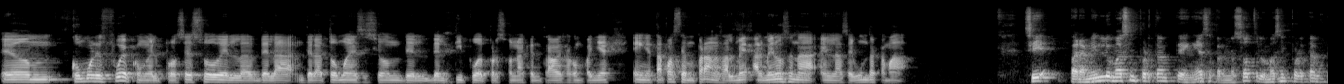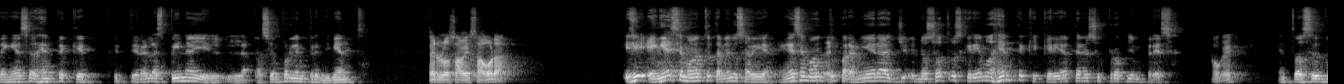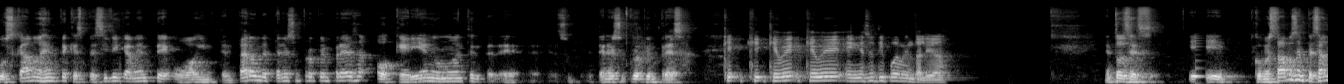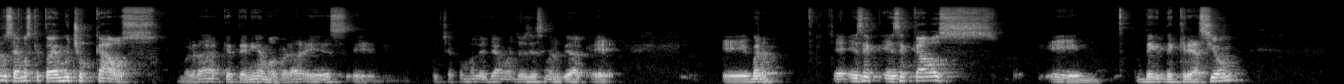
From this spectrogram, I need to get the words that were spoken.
Em, ¿Cómo les fue con el proceso de la, de la, de la toma de decisión del, del, tipo de persona que entraba a esa compañía en etapas tempranas, al, al menos en la, en la, segunda camada? Sí, para mí lo más importante en eso, para nosotros lo más importante en esa gente que, que tiene la espina y la pasión por el emprendimiento. Pero lo sabes ahora. Sí, en ese momento también lo sabía. En ese momento para mí era, nosotros queríamos gente que quería tener su propia empresa. Ok. Entonces buscamos gente que específicamente o intentaron de tener su propia empresa o querían en un momento eh, tener su propia empresa. ¿Qué, qué, ve, ¿Qué, ve, en ese tipo de mentalidad? Entonces, como estábamos empezando, sabemos que todavía hay mucho caos, ¿verdad? Que teníamos, ¿verdad? Es, eh, ¿cómo le llamo? Yo ya se me olvida. Eh, eh, bueno, e, ese, ese caos de, de, creación,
